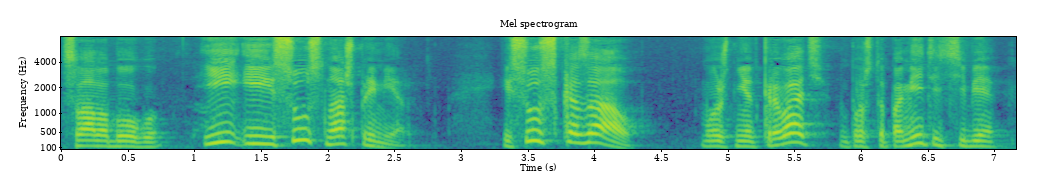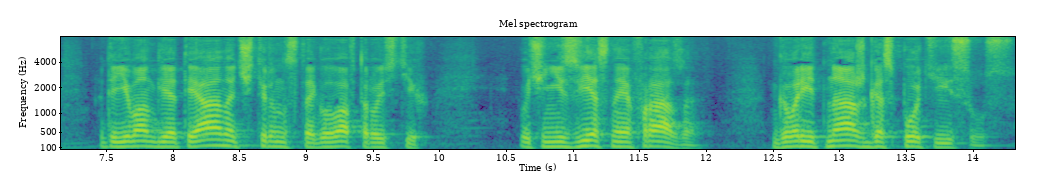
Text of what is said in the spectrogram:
Слава Богу. И Иисус наш пример. Иисус сказал, может не открывать, просто пометить себе, это Евангелие от Иоанна, 14 глава, 2 стих. Очень известная фраза. Говорит наш Господь Иисус.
